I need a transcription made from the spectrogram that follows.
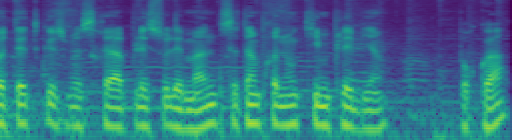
Peut-être que je me serais appelé Suleiman. C'est un prénom qui me plaît bien. Pourquoi?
